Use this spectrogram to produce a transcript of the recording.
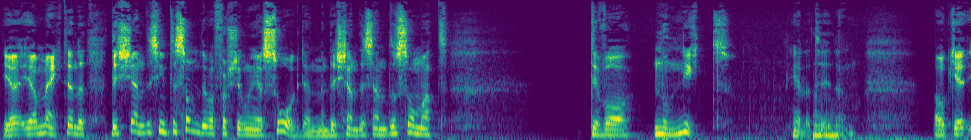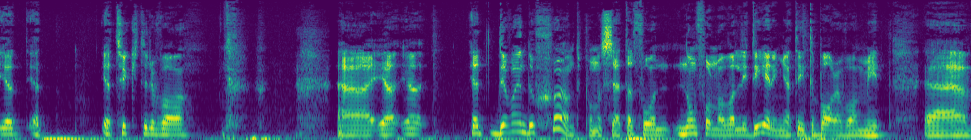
Jag, jag märkte ändå att det kändes inte som det var första gången jag såg den. Men det kändes ändå som att det var något nytt. Hela mm. tiden. Mm. Och jag, jag, jag, jag tyckte det var... uh, jag, jag det var ändå skönt på något sätt att få någon form av validering. Att det inte bara var mitt... Eh,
